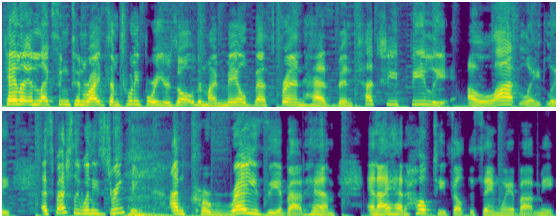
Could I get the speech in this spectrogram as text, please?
Kayla in Lexington writes I'm 24 years old and my male best friend has been touchy feely a lot lately, especially when he's drinking. I'm crazy about him and I had hoped he felt the same way about me.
